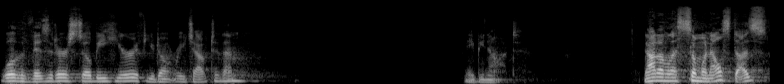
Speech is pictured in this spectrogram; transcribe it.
Will the visitors still be here if you don't reach out to them? Maybe not. Not unless someone else does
